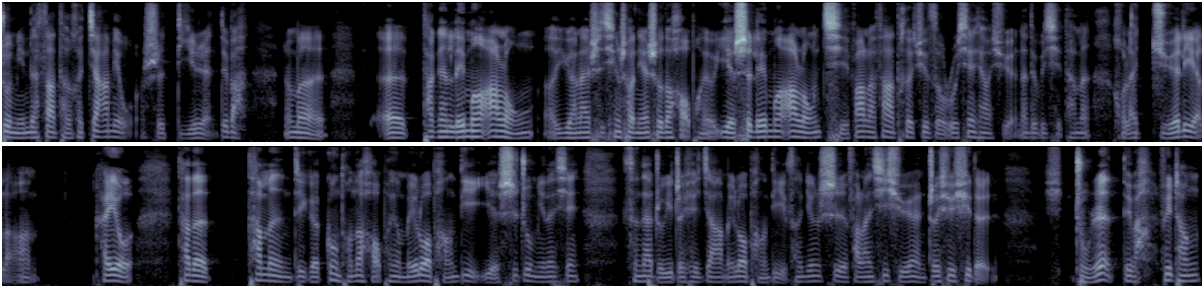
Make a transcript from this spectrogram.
著名的萨特和加缪是敌人，对吧？那么，呃，他跟雷蒙阿隆，呃，原来是青少年时候的好朋友，也是雷蒙阿隆启发了萨特去走入现象学。那对不起，他们后来决裂了啊。还有他的他们这个共同的好朋友梅洛庞蒂，也是著名的先。存在主义哲学家梅洛庞蒂曾经是法兰西学院哲学系的主任，对吧？非常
